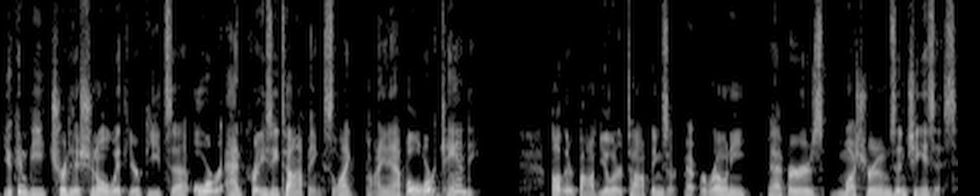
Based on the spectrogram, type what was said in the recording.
You can be traditional with your pizza or add crazy toppings like pineapple or candy. Other popular toppings are pepperoni, peppers, mushrooms, and cheeses.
